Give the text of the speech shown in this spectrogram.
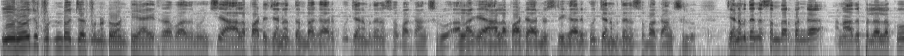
ఈ రోజు పుట్టినరోజు జరుపుకున్నటువంటి హైదరాబాద్ నుంచి ఆలపాటి జనార్దన్ గారికి జన్మదిన శుభాకాంక్షలు అలాగే ఆలపాటి అనుశ్రీ గారికి జన్మదిన శుభాకాంక్షలు జన్మదిన సందర్భంగా అనాథ పిల్లలకు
